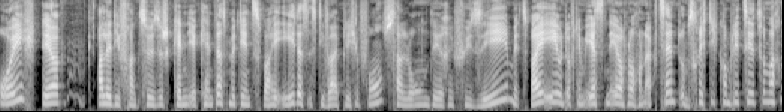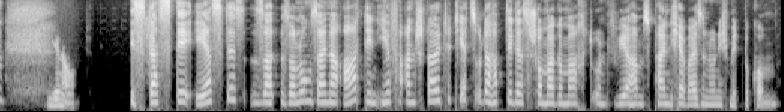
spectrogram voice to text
euch, der alle, die Französisch kennen, ihr kennt das mit den zwei E, das ist die weibliche Form, Salon des Refusés mit zwei E und auf dem ersten E auch noch ein Akzent, um es richtig kompliziert zu machen. Genau. Ist das der erste Salon seiner Art, den ihr veranstaltet jetzt oder habt ihr das schon mal gemacht und wir haben es peinlicherweise nur nicht mitbekommen?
